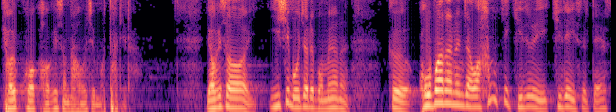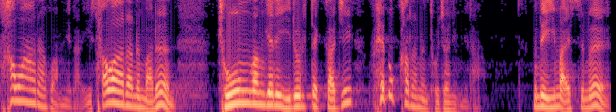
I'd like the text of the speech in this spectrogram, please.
결코 거기서 나오지 못하리라. 여기서 25절에 보면은 그 고발하는 자와 함께 길에, 있을 때 사화라고 합니다. 이 사화라는 말은 좋은 관계를 이룰 때까지 회복하라는 도전입니다. 근데 이 말씀을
